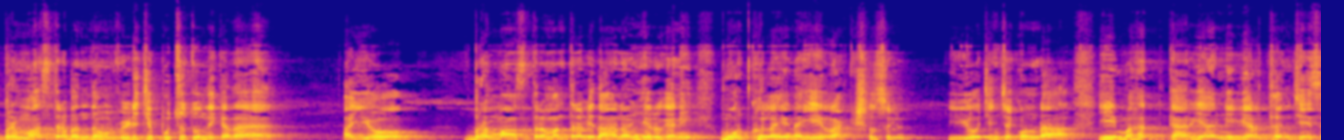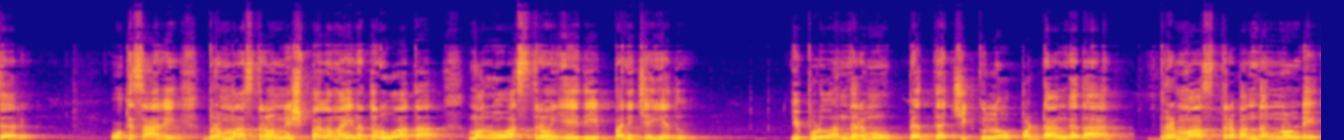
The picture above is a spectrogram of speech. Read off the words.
బ్రహ్మాస్త్ర బంధం విడిచి పుచ్చుతుంది కదా. అయ్యో బ్రహ్మాస్త్ర మంత్ర విధానం ఎరుగని మూర్ఖులైన ఈ రాక్షసులు యోచించకుండా ఈ మహత్ కార్యాన్ని వ్యర్థం చేశారు. ఒకసారి బ్రహ్మాస్త్రం నిష్ఫలమైన తరువాత మరో అస్త్రం ఏదీ పని చెయ్యదు. ఇప్పుడు అందరము పెద్ద చిక్కుల్లో పడ్డాం గదా. బ్రహ్మాస్త్ర బంధం నుండి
